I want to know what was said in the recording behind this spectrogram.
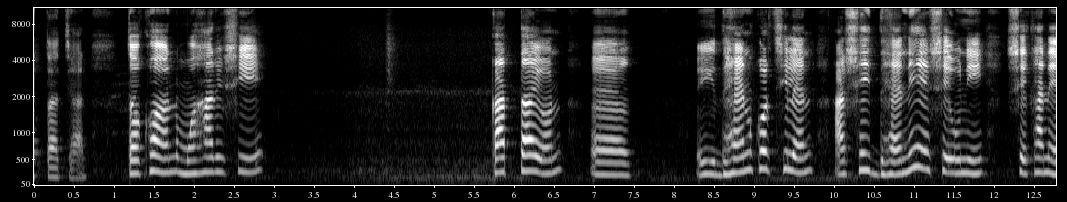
অত্যাচার। তখন মহারিষি কাত্তায়ন ধ্যান করছিলেন আর সেই ধ্যানে এসে উনি সেখানে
